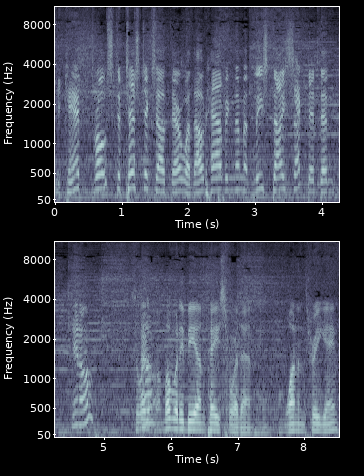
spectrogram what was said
You can't throw statistics out there without having them at least dissected. Then you know. So what, what would he be on pace for then? One in three games.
